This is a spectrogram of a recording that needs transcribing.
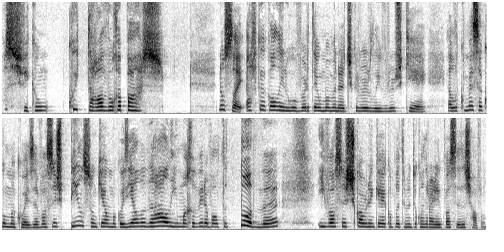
vocês ficam, coitado do rapaz. Não sei, acho que a Colleen Hoover tem uma maneira de escrever livros que é ela começa com uma coisa, vocês pensam que é uma coisa e ela dá ali uma reviravolta toda e vocês descobrem que é completamente o contrário do que vocês achavam.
